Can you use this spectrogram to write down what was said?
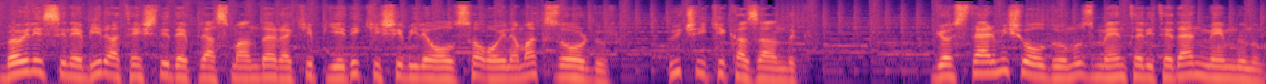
Böylesine bir ateşli deplasmanda rakip 7 kişi bile olsa oynamak zordur. 3-2 kazandık. Göstermiş olduğumuz mentaliteden memnunum.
